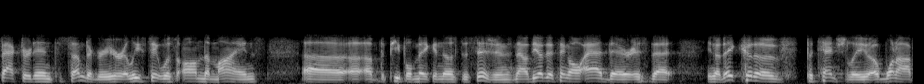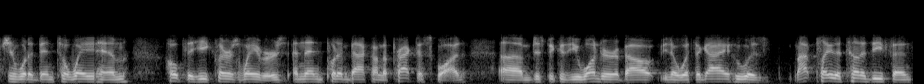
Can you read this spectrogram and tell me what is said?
factored in to some degree, or at least it was on the minds uh, of the people making those decisions. Now, the other thing I'll add there is that you know they could have potentially uh, one option would have been to waive him, hope that he clears waivers, and then put him back on the practice squad. Um, just because you wonder about you know with a guy who has not played a ton of defense,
